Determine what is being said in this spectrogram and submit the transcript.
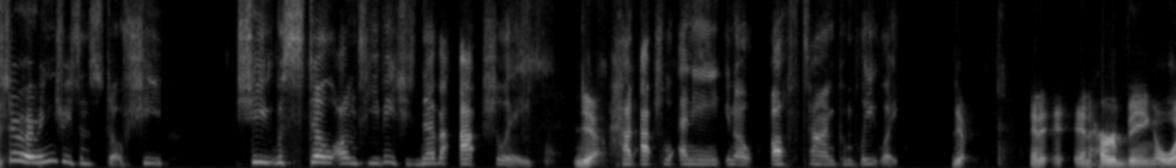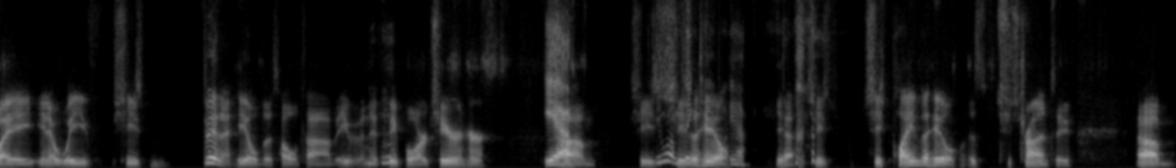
after her injuries and stuff, she she was still on TV. She's never actually yeah, had actual any you know off time completely. Yep, and it, and her being away, you know, we've she's been a heel this whole time, even if Mhm. people are cheering her. Yeah, Um, she's she's a think it, heel. yeah. yeah, she's she's playing the heel. Is she's trying to. Um,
